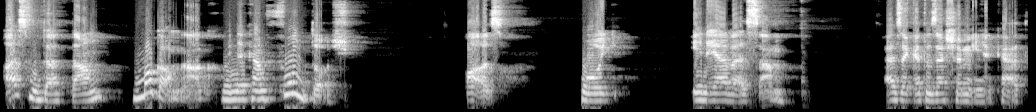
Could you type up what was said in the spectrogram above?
azt mutattam magamnak, hogy nekem fontos az, hogy én élvezzem ezeket az eseményeket,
